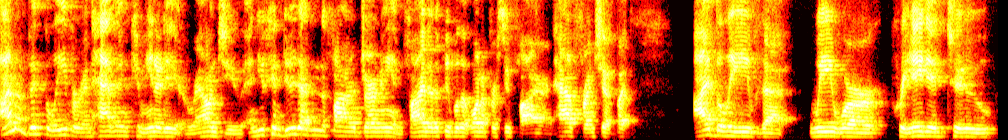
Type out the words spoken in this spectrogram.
I'm a big believer in having community around you, and you can do that in the fire journey and find other people that want to pursue fire and have friendship. But I believe that we were created to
